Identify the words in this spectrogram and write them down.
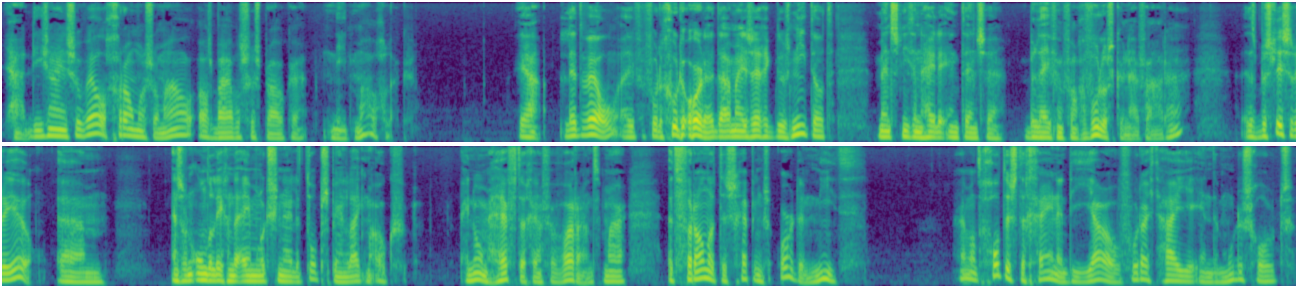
ja, die zijn zowel chromosomaal als bijbels gesproken niet mogelijk. Ja, let wel, even voor de goede orde, daarmee zeg ik dus niet dat mensen niet een hele intense beleving van gevoelens kunnen ervaren. Het is beslist reëel. Ehm, en zo'n onderliggende emotionele topspin lijkt me ook enorm heftig en verwarrend, maar het verandert de scheppingsorde niet. Want God is degene die jou, voordat hij je in de moederschoot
